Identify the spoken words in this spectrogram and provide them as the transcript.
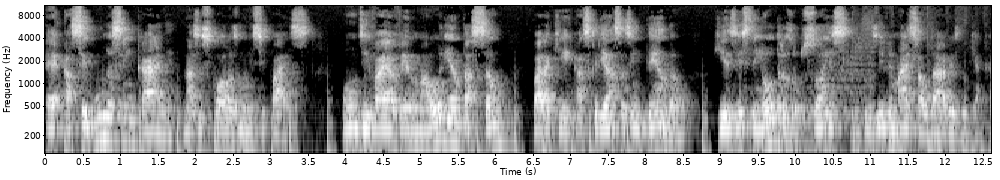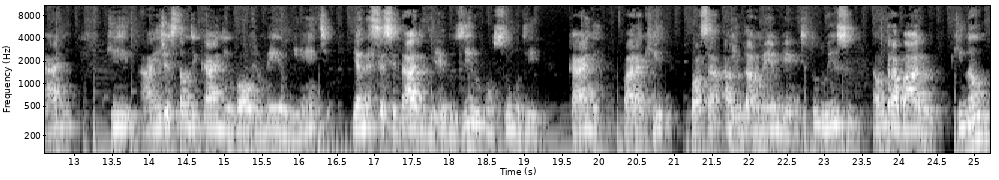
é a segunda sem carne nas escolas municipais, onde vai haver uma orientação para que as crianças entendam que existem outras opções, inclusive mais saudáveis do que a carne, que a ingestão de carne envolve o meio ambiente e a necessidade de reduzir o consumo de carne para que possa ajudar no meio ambiente. Tudo isso é um trabalho que não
